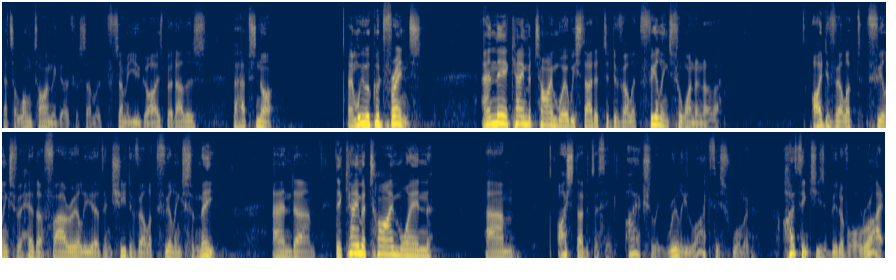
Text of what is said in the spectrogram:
That's a long time ago for some of, some of you guys, but others perhaps not. And we were good friends. And there came a time where we started to develop feelings for one another. I developed feelings for Heather far earlier than she developed feelings for me. And um, there came a time when um, I started to think, I actually really like this woman. I think she's a bit of all right.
